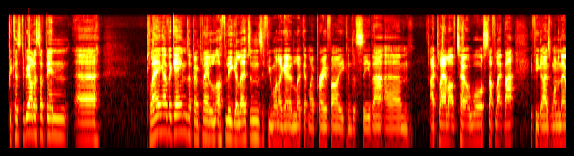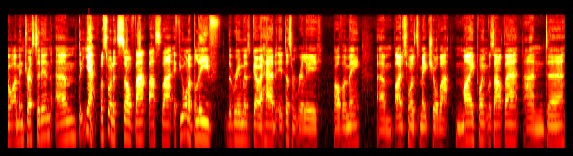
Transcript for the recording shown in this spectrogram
because to be honest, I've been... Uh, playing other games. I've been playing a lot of League of Legends. If you want to go and look at my profile, you can just see that. Um, I play a lot of Total War, stuff like that, if you guys want to know what I'm interested in. Um, but yeah, I just wanted to solve that, that's that. If you want to believe the rumours, go ahead. It doesn't really bother me. Um, but I just wanted to make sure that my point was out there, and uh,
